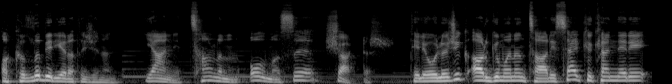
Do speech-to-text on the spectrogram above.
Akıllı bir yaratıcının yani Tanrı'nın olması şarttır. Teleolojik argümanın tarihsel kökenleri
